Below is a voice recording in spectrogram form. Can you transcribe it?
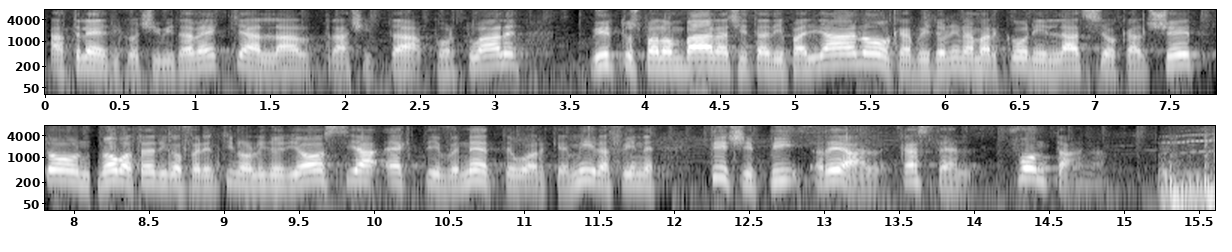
Atletico Civitavecchia, l'altra città portuale, Virtus Palombara Città di Pagliano, Capitolina Marconi Lazio Calcetto, Nuovo Atletico Ferentino Lido di Ostia, Active Network Mirafin, TCP Real Castel Fontana.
